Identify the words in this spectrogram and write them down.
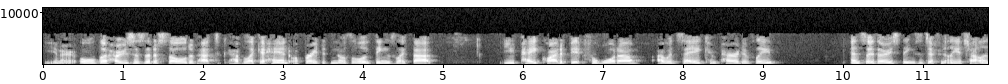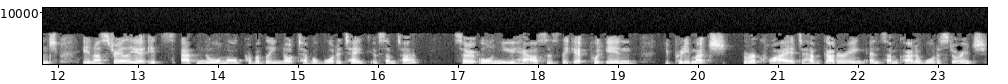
You know, all the hoses that are sold have had to have like a hand operated nozzle and things like that. You pay quite a bit for water, I would say comparatively. And so those things are definitely a challenge. In Australia, it's abnormal probably not to have a water tank of some type. So all new houses that get put in, you're pretty much required to have guttering and some kind of water storage.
